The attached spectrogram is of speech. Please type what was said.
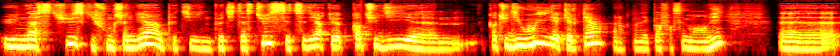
une astuce qui fonctionne bien, une petite astuce, c'est de se dire que quand tu dis, euh, quand tu dis oui à quelqu'un, alors qu'on n'avait pas forcément envie, euh,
